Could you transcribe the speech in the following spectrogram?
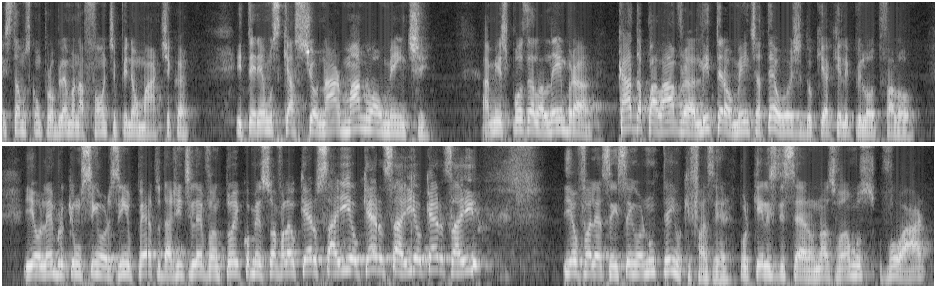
estamos com um problema na fonte pneumática e teremos que acionar manualmente. A minha esposa ela lembra cada palavra literalmente até hoje do que aquele piloto falou. E eu lembro que um senhorzinho perto da gente levantou e começou a falar: Eu quero sair, eu quero sair, eu quero sair. E eu falei assim: Senhor, não tenho o que fazer. Porque eles disseram: Nós vamos voar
